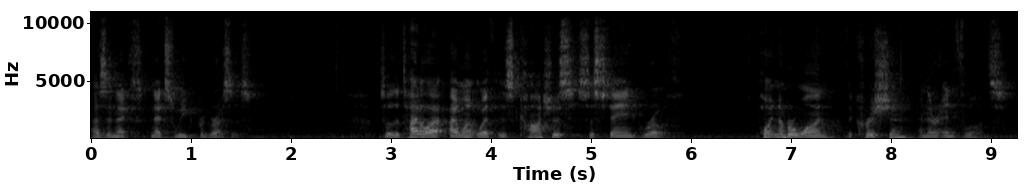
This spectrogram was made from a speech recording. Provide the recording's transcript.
as the next, next week progresses. So the title I went with is Conscious Sustained Growth. Point number one the Christian and their influence.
